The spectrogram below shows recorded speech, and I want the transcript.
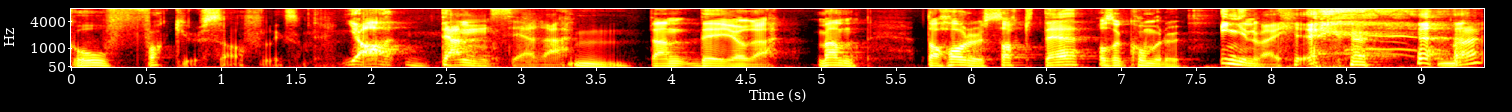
Go fuck yourself, liksom. Ja, den ser jeg! Mm. Den, det gjør jeg. Men da har du sagt det, og så kommer du ingen vei. Nei,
